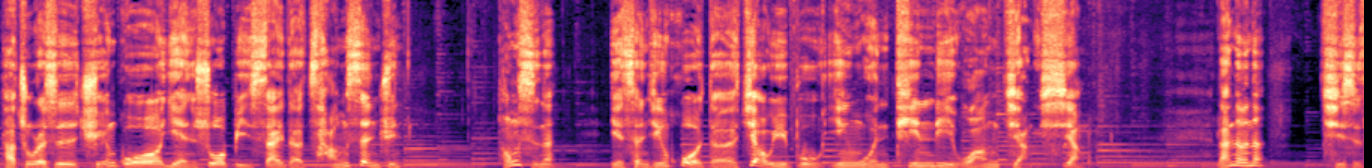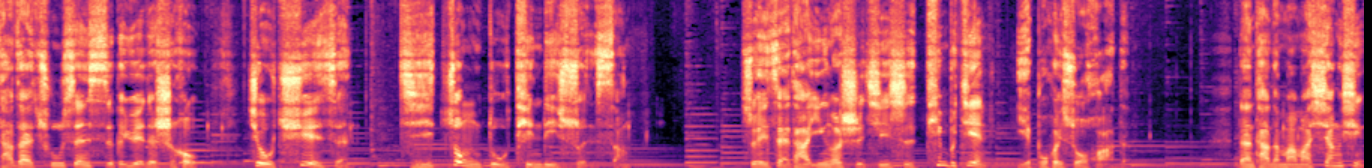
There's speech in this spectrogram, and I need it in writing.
他除了是全国演说比赛的常胜军，同时呢，也曾经获得教育部英文听力王奖项。然而呢，其实他在出生四个月的时候就确诊极重度听力损伤，所以在他婴儿时期是听不见也不会说话的。但他的妈妈相信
